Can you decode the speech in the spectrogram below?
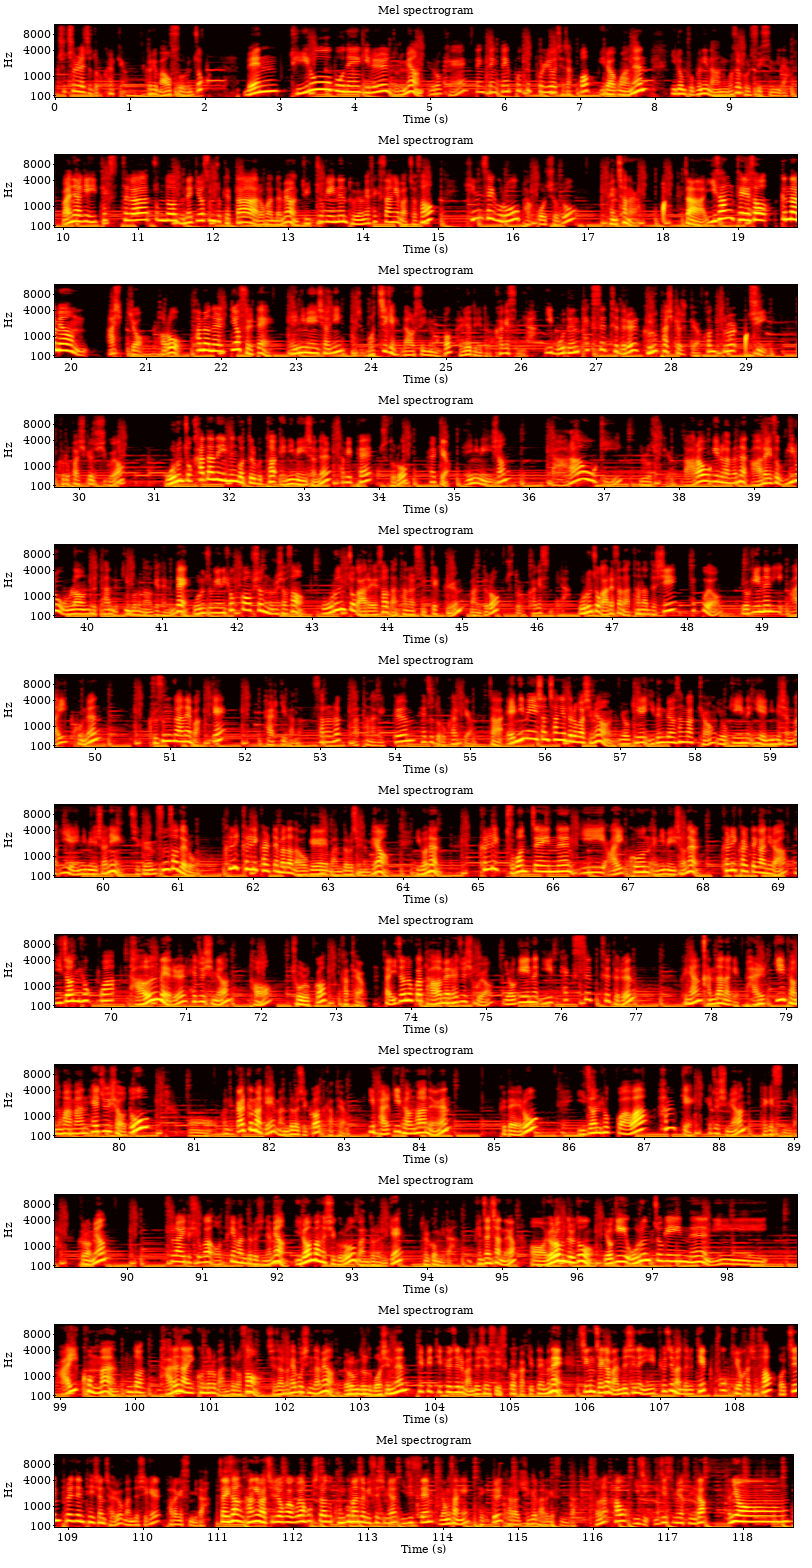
추출을 해주도록 할게요. 그리고 마우스 오른쪽 맨 뒤로 보내기를 누르면 이렇게 땡땡땡 포트폴리오 제작법이라고 하는 이런 부분이 나오는 것을 볼 수 있습니다. 만약에 이 텍스트가 좀 더 눈에 띄었으면 좋겠다 라고 한다면 뒤쪽에 있는 도형의 색상에 맞춰서 흰색으로 바꿔주셔도 괜찮아요. 자, 이 상태에서 끝나면 아쉽죠. 바로 화면을 띄었을 때 애니메이션이 아주 멋지게 나올 수 있는 방법 알려드리도록 하겠습니다. 이 모든 텍스트들을 그룹화 시켜줄게요. 컨트롤 G 그룹화 시켜주시고요. 오른쪽 하단에 있는 것들부터 애니메이션을 삽입해 주도록 할게요. 애니메이션 날아오기 눌러줄게요. 날아오기를 하면 은 아래에서 위로 올라오는 듯한 느낌으로 나오게 되는데 오른쪽에 있는 효과 옵션 누르셔서 오른쪽 아래에서 나타날 수 있게끔 만들어 주도록 하겠습니다. 오른쪽 아래에서 나타나듯이 했고요. 여기 있는 이 아이콘은 그 순간에 맞게 밝기 변화 사르륵 나타나게끔 해주도록 할게요. 자 애니메이션 창에 들어가시면 여기에 이등변 삼각형 여기 있는 이 애니메이션과 이 애니메이션이 지금 순서대로 클릭 클릭할 때마다 나오게 만들어지는데요. 이거는 클릭 두 번째 있는 이 아이콘 애니메이션을 클릭할 때가 아니라 이전 효과 다음에를 해주시면 더 좋을 것 같아요. 자 이전 효과 다음에를 해주시고요. 여기 있는 이 텍스트들은 그냥 간단하게 밝기 변화만 해주셔도 어, 깔끔하게 만들어질 것 같아요. 이 밝기 변화는 그대로 이전 효과와 함께 해주시면 되겠습니다. 그러면 슬라이드 쇼가 어떻게 만들어지냐면 이런 방식으로 만들어지게 될 겁니다. 괜찮지 않나요? 어, 여러분들도 여기 오른쪽에 있는 이 아이콘만 좀 더 다른 아이콘으로 만들어서 제작을 해보신다면 여러분들도 멋있는 PPT 표지를 만드실 수 있을 것 같기 때문에 지금 제가 만드시는 이 표지 만드는 팁 꼭 기억하셔서 멋진 프레젠테이션 자료 만드시길 바라겠습니다. 자 이상 강의 마치려고 하고요. 혹시라도 궁금한 점 있으시면 이지쌤 영상에 댓글 달아주시길 바라겠습니다. 저는 하우 이지 이지쌤이었습니다. 안녕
